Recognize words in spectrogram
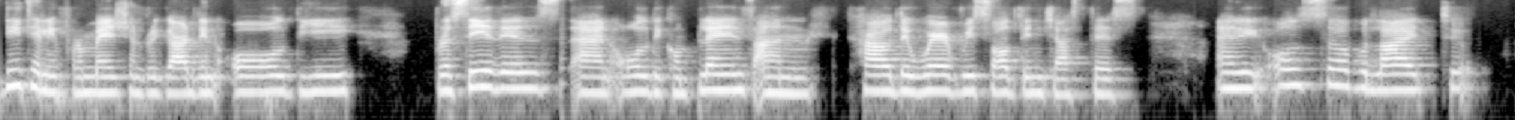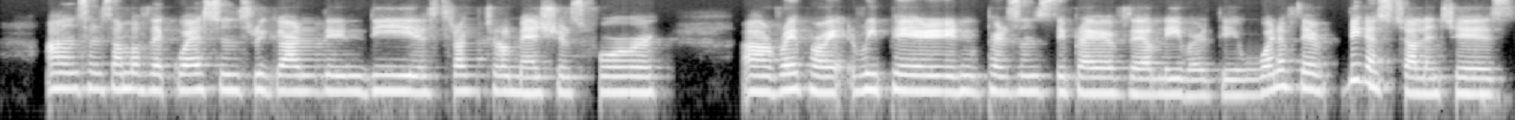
detailed information regarding all the proceedings and all the complaints and how they were resolved in justice. And I also would like to answer some of the questions regarding the structural measures for uh, repairing persons deprived of their liberty. One of the biggest challenges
